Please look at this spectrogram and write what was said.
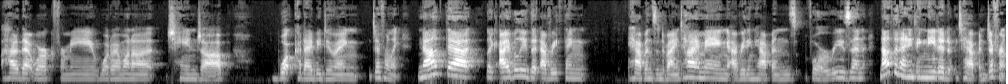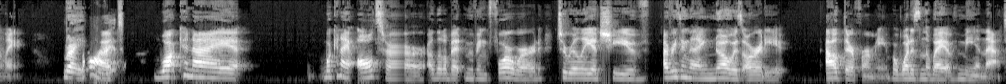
how did that work for me? What do I want to change up? What could I be doing differently? Not that, like, I believe that everything happens in divine timing, everything happens for a reason. Not that anything needed to happen differently. Right. But what can I what can I alter a little bit moving forward to really achieve everything that I know is already out there for me, but what is in the way of me in that?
